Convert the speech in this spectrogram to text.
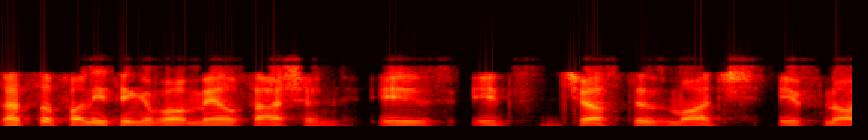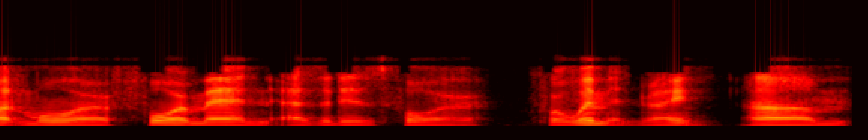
that's the funny thing about male fashion is it's just as much, if not more, for men as it is for for women, right? Um,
